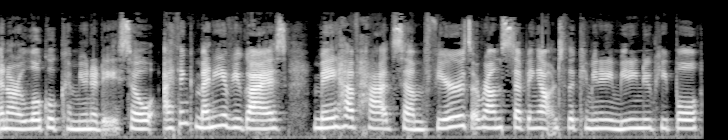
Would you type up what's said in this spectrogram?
in our local community. So I think many of you guys may have had some fears around stepping out into the community, meeting new people,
